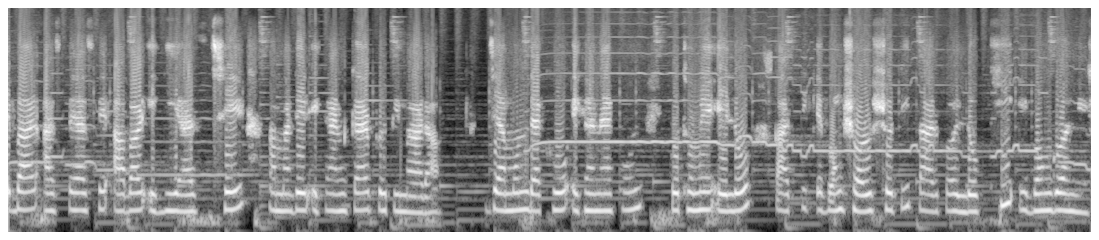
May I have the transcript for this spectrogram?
এবার আস্তে আস্তে আবার এগিয়ে আসছে আমাদের এখানকার প্রতিমারা। যেমন দেখো, এখানে এখন প্রথমে এলো কার্তিক এবং সরস্বতী, তারপর লক্ষ্মী এবং গণেশ,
